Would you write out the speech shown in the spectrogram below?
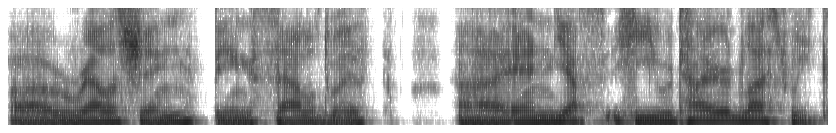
uh, relishing being saddled with. Uh, and yes, he retired last week.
